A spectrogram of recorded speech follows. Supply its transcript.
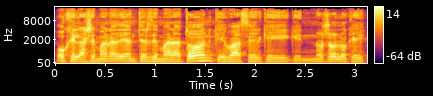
o que la semana de antes de maratón, que va a hacer que, no solo que,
